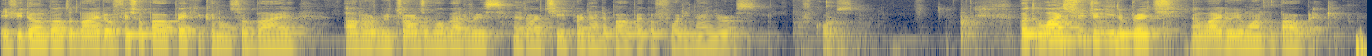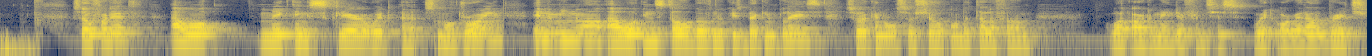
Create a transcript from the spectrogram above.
If you don't want to buy the official power pack, you can also buy other rechargeable batteries that are cheaper than the power pack of 49 euros, of course. But why should you need a bridge and why do you want a power pack? So for that, I will make things clear with a small drawing. In the meanwhile, I will install both Nukis back in place so I can also show on the telephone what are the main differences with or without bridge.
